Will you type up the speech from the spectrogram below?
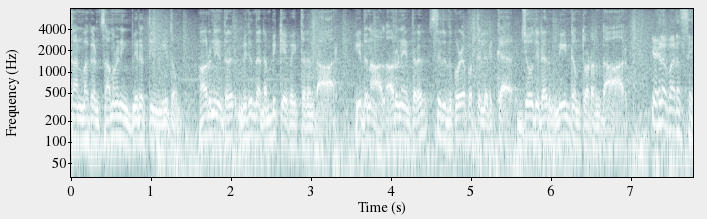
தன் மகன் சமரனின் வீரத்தின் மீதும் அருணேந்திரர் மிகுந்த நம்பிக்கை வைத்திருந்தார். இதனால் அருணேந்திரர் சிறிது குழப்பத்தில் இருக்க ஜோதிடர் மீண்டும் தொடர்ந்தார். இளவரசே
